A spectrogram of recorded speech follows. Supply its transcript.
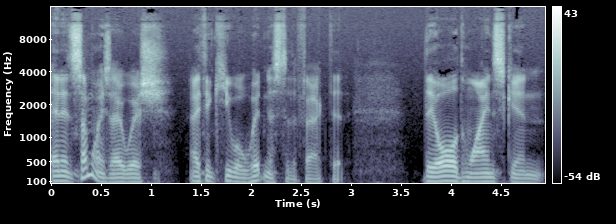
and in some ways, I wish I think he will witness to the fact that the old wineskin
